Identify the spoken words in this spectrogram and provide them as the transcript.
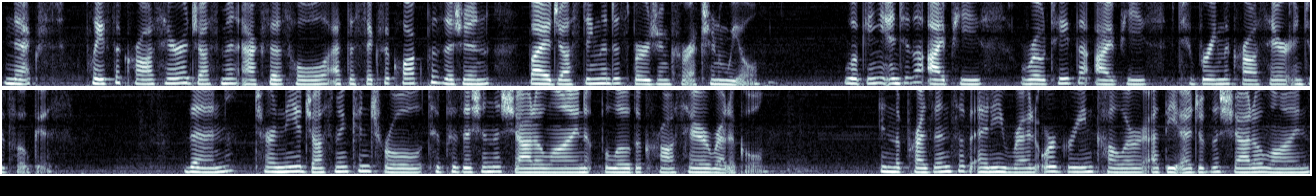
Next, Place the crosshair adjustment access hole at the 6 o'clock position by adjusting the dispersion correction wheel. Looking into the eyepiece, rotate the eyepiece to bring the crosshair into focus. Then, turn the adjustment control to position the shadow line below the crosshair reticle. In the presence of any red or green color at the edge of the shadow line,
